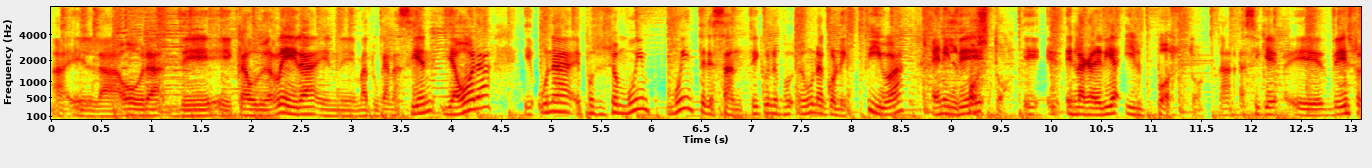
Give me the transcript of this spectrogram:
ah, en la obra de Claudio Herrera en Matucana 100. Y ahora una exposición muy, muy interesante, que es una, colectiva. En Il Posto. en la galería Il Posto. Ah, así que de eso,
